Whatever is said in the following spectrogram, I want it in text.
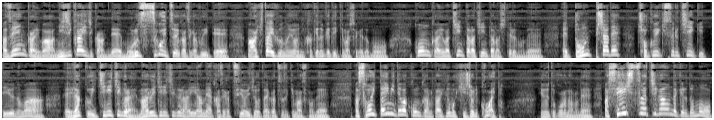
まあ、前回は短い時間でものすごい強い風が吹いて、まあ、秋台風のように駆け抜けていきましたけども、今回はチンタラチンタラしてるので、え、ドンピシャで直撃する地域っていうのは、え、約1日ぐらい、丸1日ぐらい雨や風が強い状態が続きますので、まあ、そういった意味では今回の台風も非常に怖いと。いうところなので、まあ、性質は違うんだけれども、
